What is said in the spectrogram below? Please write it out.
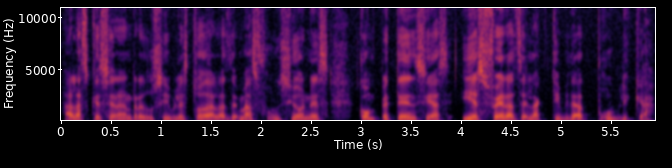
a las que serán reducibles todas las demás funciones, competencias y esferas de la actividad pública.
